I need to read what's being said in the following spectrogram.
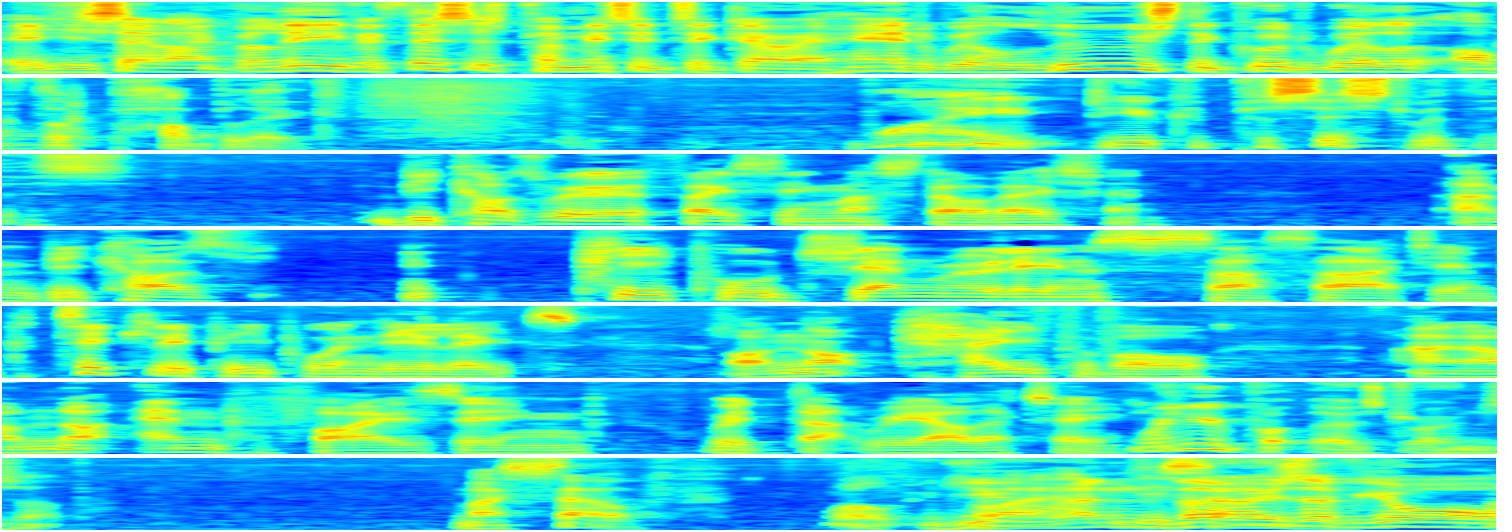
He said, I believe believe if this is permitted to go ahead, we'll lose the goodwill of the public. Why do you persist with this? Because we're facing mass starvation. And because people generally in society, and particularly people in the elites, are not capable and are not empathizing with that reality. Will you put those drones up? Myself. Well, you well, and decided, those of your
